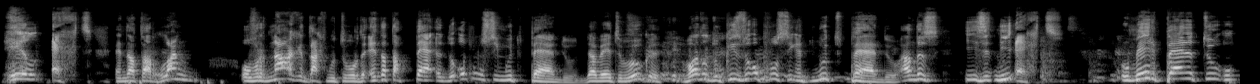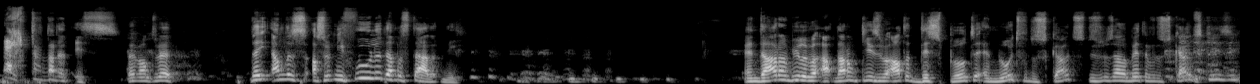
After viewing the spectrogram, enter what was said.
heel echt. En dat daar lang over nagedacht moet worden. En dat, dat de oplossing moet pijn doen. Dat weten we ook. Wat het ook is, de oplossing, het moet pijn doen. Anders is het niet echt. Hoe meer pijn het doet, hoe echter dat het is. Want we, anders, als we het niet voelen, dan bestaat het niet. En daarom, willen we, daarom kiezen we altijd despoten en nooit voor de scouts. Dus we zouden beter voor de scouts kiezen.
